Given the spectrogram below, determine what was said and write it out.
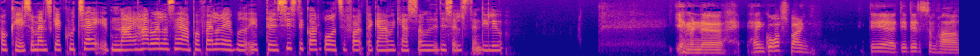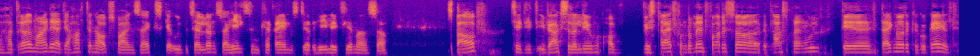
Okay, så man skal kunne tage et nej. Har du ellers her på faldrebet et uh, sidste godt råd til folk, der gerne vil kaste sig ud i det selvstændige liv? Jamen, øh, have en god opsparing. Det er, det er det, som har, har drevet mig, det er, at jeg har haft den her opsparing, så jeg ikke skal udbetale løn, så jeg hele tiden kan reinvestere det hele i firmaet. Så spar op til dit iværksætterliv, og hvis der er et fundament for det, så er det bare springe ud. Det, der er ikke noget, der kan gå galt.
